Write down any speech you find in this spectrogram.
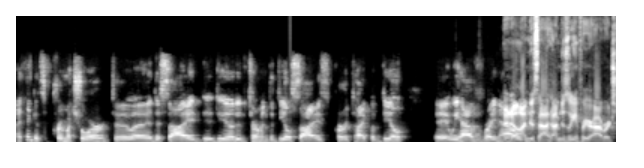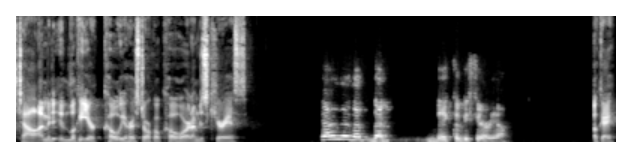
I think it's premature to uh, decide, you know, to determine the deal size per type of deal. Uh, we have right now. No, no, I'm just I'm just looking for your average Tal. I mean, look at your co your historical cohort. I'm just curious. Yeah, that that, that it could be fair. Yeah. Okay.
